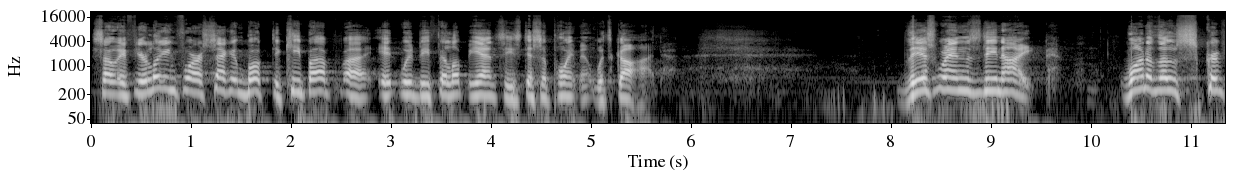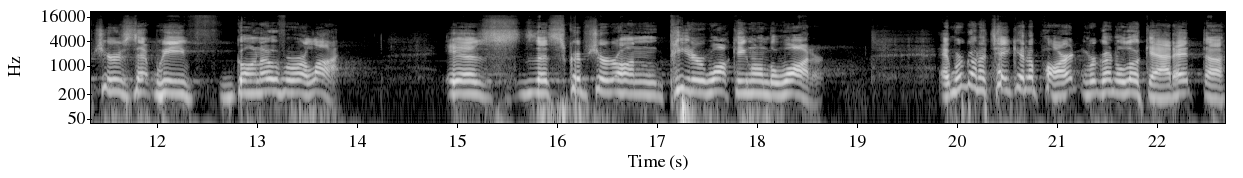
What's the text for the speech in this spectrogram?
So if you're looking for a second book to keep up, uh, it would be Philip Yancey's Disappointment with God. This Wednesday night, one of those scriptures that we've gone over a lot is the scripture on Peter walking on the water. And we're going to take it apart and we're going to look at it uh,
